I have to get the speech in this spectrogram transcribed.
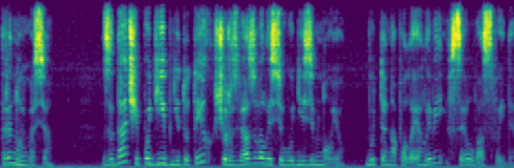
Тренуймося. Задачі подібні до тих, що розв'язували сьогодні зі мною. Будьте наполегливі, все у вас вийде.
